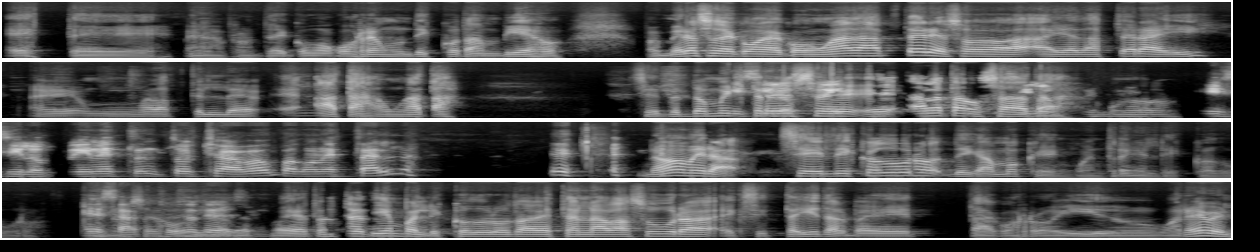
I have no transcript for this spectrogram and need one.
Este, bueno, me pregunté cómo corre un disco tan viejo. Pues mira, eso se come con un adapter, eso hay adapter ahí, eh, un adapter de eh, ATA, un ATA. Si es del 2013, ¿es ATA o si SATA? Uno- Y si los pines están todos chavos para conectarlos. No, mira, si el disco duro, digamos que encuentren el disco duro. Exacto, no. Después de todo este tiempo, el disco duro todavía está en la basura, existe allí, tal vez está corroído, whatever.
